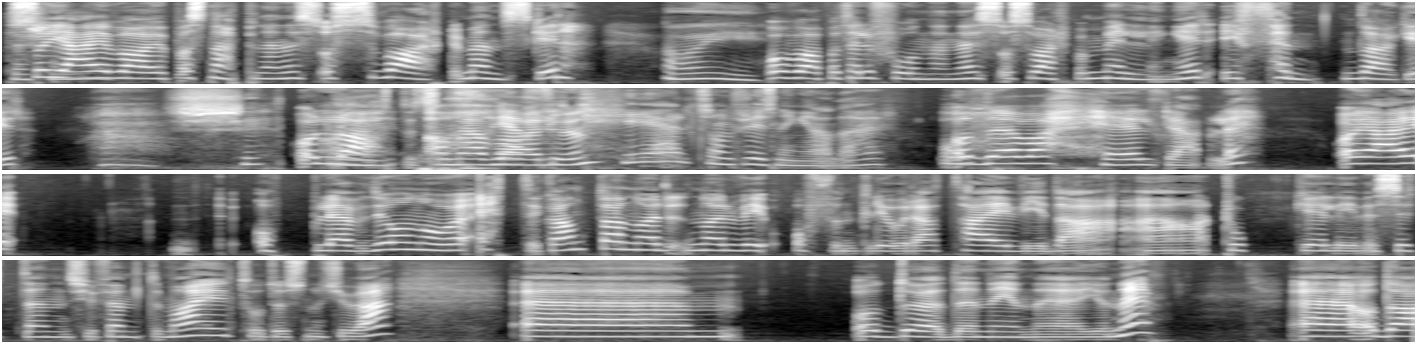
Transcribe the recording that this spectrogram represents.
det Så jeg var jo på snappen hennes og svarte mennesker. Oi, Og var på telefonen hennes og svarte på meldinger i 15 dager. shit. Og latet som jeg var hun. Jeg hun. fikk helt sånn frysninger av det her. Og det var helt jævlig. Og jeg opplevde jo noe i etterkant, da, når, når vi offentliggjorde at hei, Vida jeg tok livet sitt den 25. mai 2020. Um, og døde 9. juni. Eh, og da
